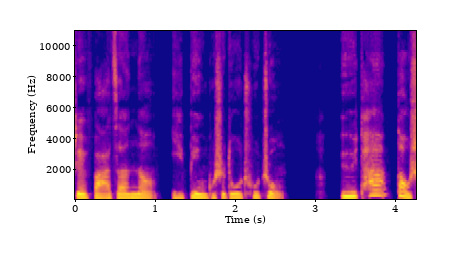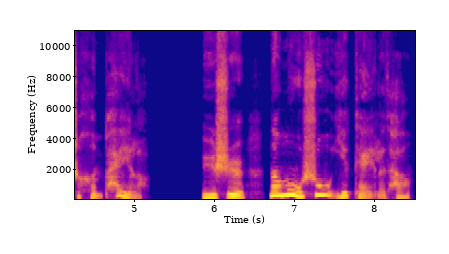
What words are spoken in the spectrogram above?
这发簪呢，也并不是多出众，与他倒是很配了。于是那木梳也给了他。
